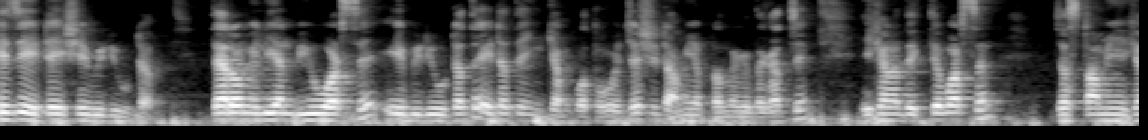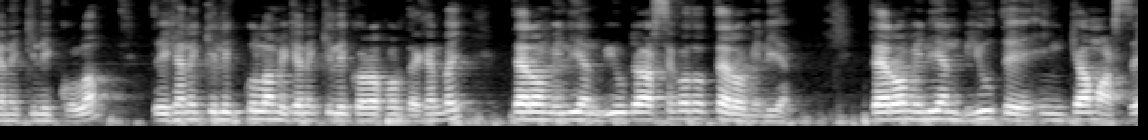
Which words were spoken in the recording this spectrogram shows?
এই যে এটাই সেই ভিডিওটা তেরো মিলিয়ন ভিউ আসছে, এই ভিডিওটাতে এটাতে ইনকাম কত হয়েছে সেটা আমি আপনাদেরকে দেখাচ্ছি। এখানে দেখতে পাচ্ছেন জাস্ট আমি এখানে ক্লিক করলাম। তো এখানে ক্লিক করলাম, এখানে ক্লিক করার পর দেখেন ভাই, তেরো মিলিয়ন ভিউটা আসছে কত? তেরো মিলিয়ন তেরো মিলিয়ন ভিউতে ইনকাম আসছে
